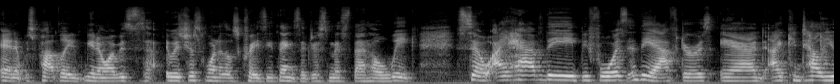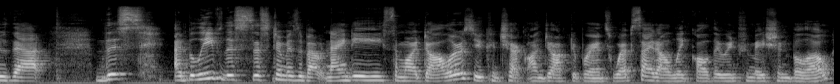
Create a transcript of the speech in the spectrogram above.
and it was probably, you know, I was, it was just one of those crazy things. I just missed that whole week. So I have the befores and the afters and I can tell you that this, I believe this system is about 90 some odd dollars. You can check on Dr. Brandt's website. I'll link all their information below.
